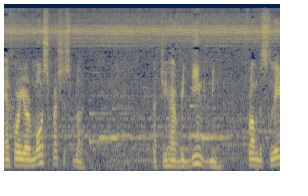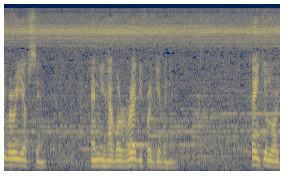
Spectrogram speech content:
and for your most precious blood that you have redeemed me from the slavery of sin and you have already forgiven me. Thank you, Lord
